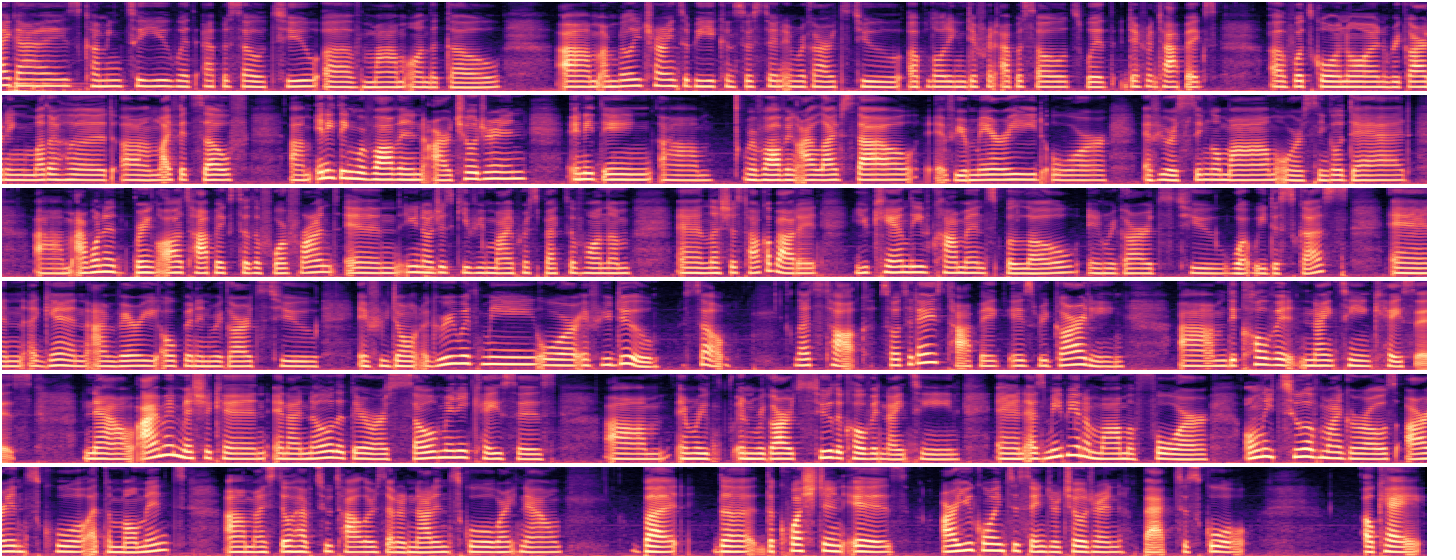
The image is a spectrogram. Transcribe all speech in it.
Hi, guys, coming to you with episode two of Mom on the Go. Um, I'm really trying to be consistent in regards to uploading different episodes with different topics of what's going on regarding motherhood, um, life itself, um, anything revolving our children, anything um, revolving our lifestyle. If you're married or if you're a single mom or a single dad. Um, I want to bring all topics to the forefront and, you know, just give you my perspective on them and let's just talk about it. You can leave comments below in regards to what we discuss. And again, I'm very open in regards to if you don't agree with me or if you do. So let's talk. So today's topic is regarding um, the COVID 19 cases. Now, I'm in Michigan and I know that there are so many cases um, in, re- in regards to the COVID 19. And as me being a mom of four, only two of my girls are in school at the moment. Um, I still have two toddlers that are not in school right now. But the the question is, are you going to send your children back to school? Okay,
